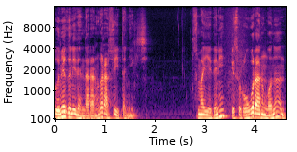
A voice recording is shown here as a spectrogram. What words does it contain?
음의 근이 된다라는 걸 알 수 있다는 얘기지. 무슨 말 이해되니? 그래서 로그라는 거는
